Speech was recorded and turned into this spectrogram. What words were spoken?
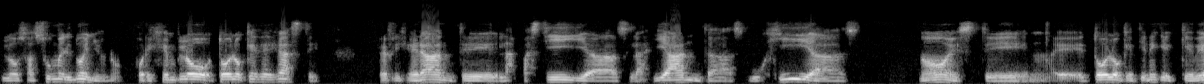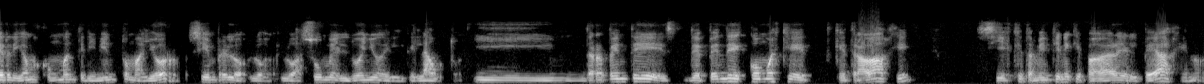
los asume el dueño, ¿no? Por ejemplo, todo lo que es desgaste, refrigerante, las pastillas, las llantas, bujías, ¿no? Este, eh, todo lo que tiene que, ver, digamos, con un mantenimiento mayor, siempre lo, lo, asume el dueño del, del, auto. Y de repente, depende cómo es que, que, trabaje, si es que también tiene que pagar el peaje, ¿no?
